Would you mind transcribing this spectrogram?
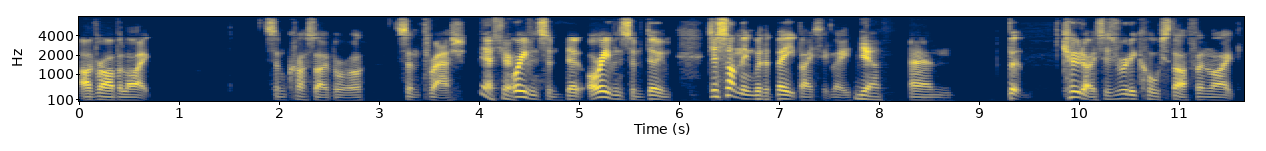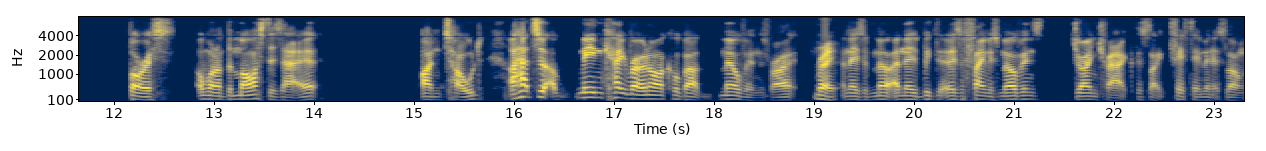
I'd rather like some crossover or some thrash Yeah, sure. or even some do- or even some doom, just something with a beat basically. yeah. Um, but kudos is really cool stuff, and like Boris, are one of the masters at it. I'm told. I had to. Uh, me and Kate wrote an article about Melvins, right? Right. And there's a Mel, and there's a famous Melvins drone track that's like 15 minutes long.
